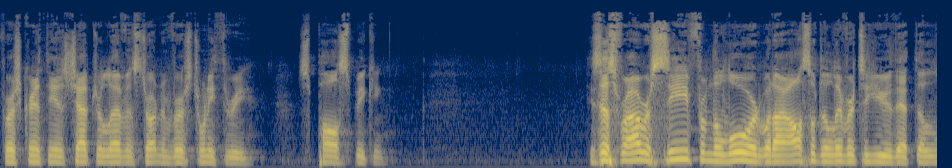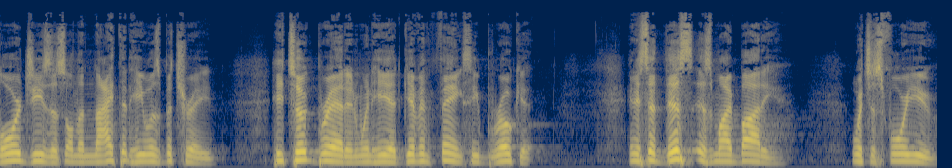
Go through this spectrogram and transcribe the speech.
First Corinthians chapter 11, starting in verse 23. It's Paul speaking. He says, For I received from the Lord what I also delivered to you, that the Lord Jesus, on the night that he was betrayed, he took bread, and when he had given thanks, he broke it. And he said, This is my body, which is for you.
